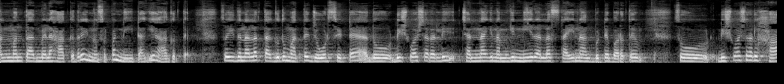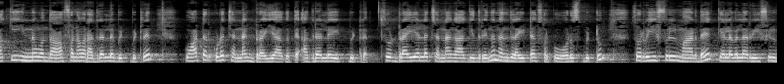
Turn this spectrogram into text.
ಒನ್ ಮಂತ್ ಆದಮೇಲೆ ಹಾಕಿದ್ರೆ ಇನ್ನೊಂದು ಸ್ವಲ್ಪ ನೀಟಾಗಿ ಆಗುತ್ತೆ. ಸೊ ಇದನ್ನೆಲ್ಲ ತೆಗೆದು ಮತ್ತೆ ಜೋಡಿಸಿಟ್ಟೆ. ಅದು ಡಿಶ್ ವಾಷರಲ್ಲಿ ಚೆನ್ನಾಗಿ ನಮಗೆ ನೀರೆಲ್ಲ ಸ್ಟೈನ್ ಆಗಿಬಿಟ್ಟೆ ಬರುತ್ತೆ. ಸೊ ಡಿಶ್ ವಾಷರಲ್ಲಿ ಹಾಕಿ ಇನ್ನೂ ಒಂದು ಹಾಫ್ ಆನ್ ಅವರ್ ಅದರಲ್ಲೇ ಬಿಟ್ಬಿಟ್ರೆ ವಾಟರ್ ಕೂಡ ಚೆನ್ನಾಗಿ ಡ್ರೈ ಆಗುತ್ತೆ, ಅದರಲ್ಲೇ ಇಟ್ಬಿಟ್ರೆ. ಸೊ ಡ್ರೈ ಎಲ್ಲ ಚೆನ್ನಾಗಿ ಆಗಿದ್ರಿಂದ ನಾನು ಲೈಟಾಗಿ ಸ್ವಲ್ಪ ಒರೆಸ್ಬಿಟ್ಟು ಸೊ ರೀಫಿಲ್ ಮಾಡಿದೆ. ಕೆಲವೆಲ್ಲ ರೀಫಿಲ್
